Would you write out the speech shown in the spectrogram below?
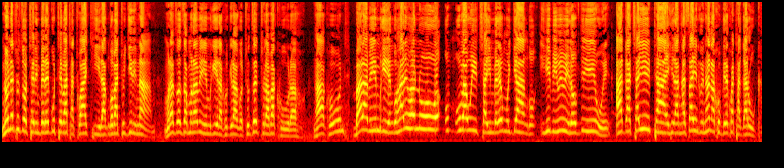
none tuzotera imbere gute batatwakira ngo batugire inama murazoza murabimbwira kugira ngo tuze turabakuraho ntakunda barabimbwiye ngo hariho n'uwo uba wicaye imbere y'umuryango y'ibiwibiro byiwe agaca yitahira nka saa ntanakubwire ko atagaruka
